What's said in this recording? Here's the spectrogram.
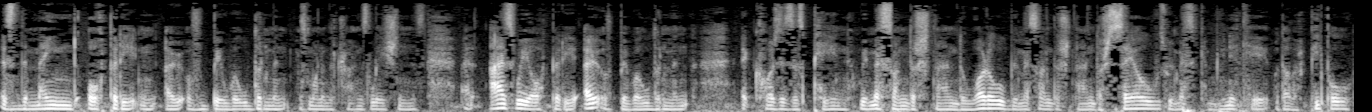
is the mind operating out of bewilderment, is one of the translations. And as we operate out of bewilderment, it causes us pain. We misunderstand the world, we misunderstand ourselves, we miscommunicate with other people.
